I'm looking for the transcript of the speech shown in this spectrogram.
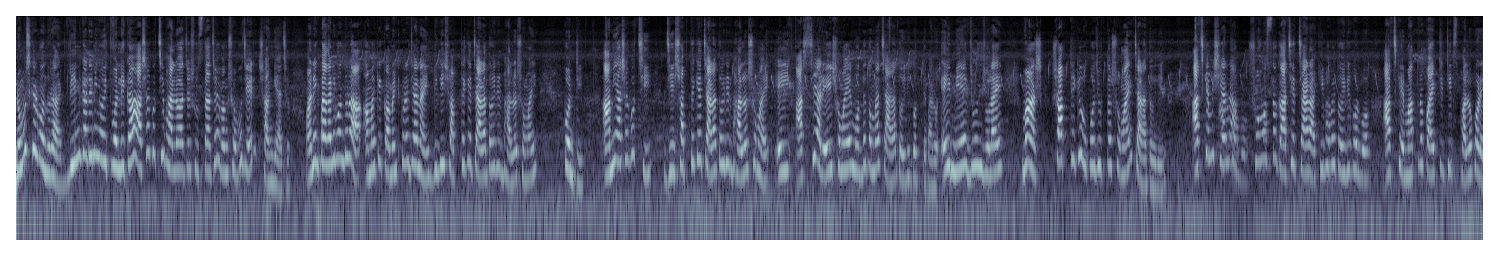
নমস্কার বন্ধুরা, গ্রিন গার্ডেনিং উইথ মল্লিকা। আশা করছি ভালো আছো, সুস্থ আছো এবং সবুজের সঙ্গে আছো। অনেক বাগানি বন্ধুরা আমাকে কমেন্ট করে জানাই দিদি সব থেকে চারা তৈরির ভালো সময় কোনটি? আমি আশা করছি যে সব থেকে চারা তৈরির ভালো সময় এই আসছে আর এই সময়ের মধ্যে তোমরা চারা তৈরি করতে পারো। এই মে, জুন, জুলাই মাস সব থেকে উপযুক্ত সময় চারা তৈরির। আজকে আমি শেয়ার করব সমস্ত গাছের চারা কীভাবে তৈরি করব। আজকে মাত্র কয়েকটি টিপস ফলো করে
